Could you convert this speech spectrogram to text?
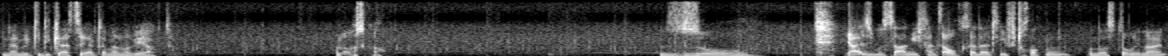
Und dann beginnt die Geisterjagd, dann werden wir gejagt. Und Oscar. So. Ja, also ich muss sagen, ich fand es auch relativ trocken von der Storyline.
